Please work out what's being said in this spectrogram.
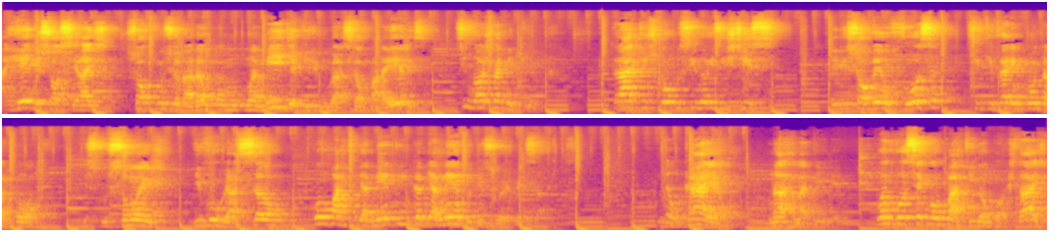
As redes sociais só funcionarão como uma mídia de divulgação para eles se nós permitirmos. Trate-os como se não existisse. Eles só ganham força se tiverem contraponto, discussões, divulgação, compartilhamento e encaminhamento de suas mensagens. Não caiam na armadilha. Quando você compartilha uma postagem,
